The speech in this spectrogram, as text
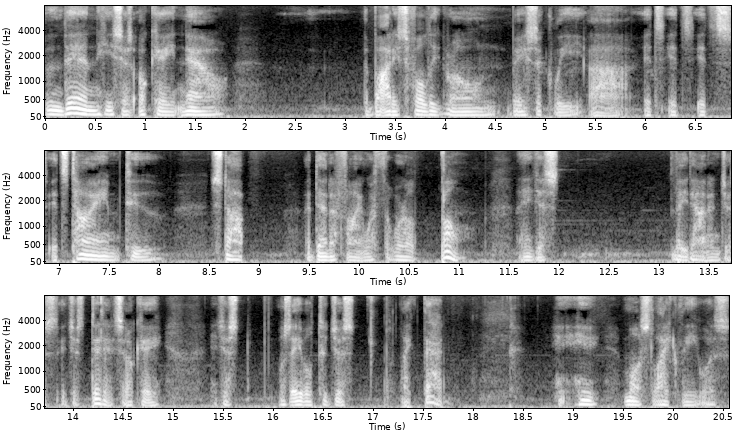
and then he says, okay, now the body's fully grown. Basically, uh, it's it's it's it's time to stop identifying with the world. Boom, and he just lay down and just it just did it. It's okay. He just was able to just like that. He, he most likely was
